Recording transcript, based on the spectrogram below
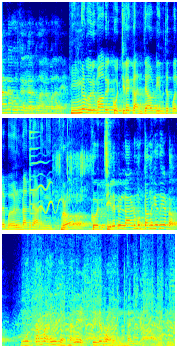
തന്നെ കുറിച്ച് എല്ലാവർക്കും നല്ലപോലെ അറിയാം. നിങ്ങൾ ഒരുമാതിരി കൊച്ചിയിലെ കഞ്ചാവ് ടീമിനെ പോലെ ബേളുണ്ടാക്കിട്ട് അടങ്ങി. ബ്രോ കൊച്ചിയിലെ പിള്ളേരോട് മുട്ടാന്ന് കേത് കേട്ടോ. മുട്ടൻ പണി കിട്ടും. നല്ല എട്ടിന്റെ പണി. എന്തായി കാണിക്കുന്ന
